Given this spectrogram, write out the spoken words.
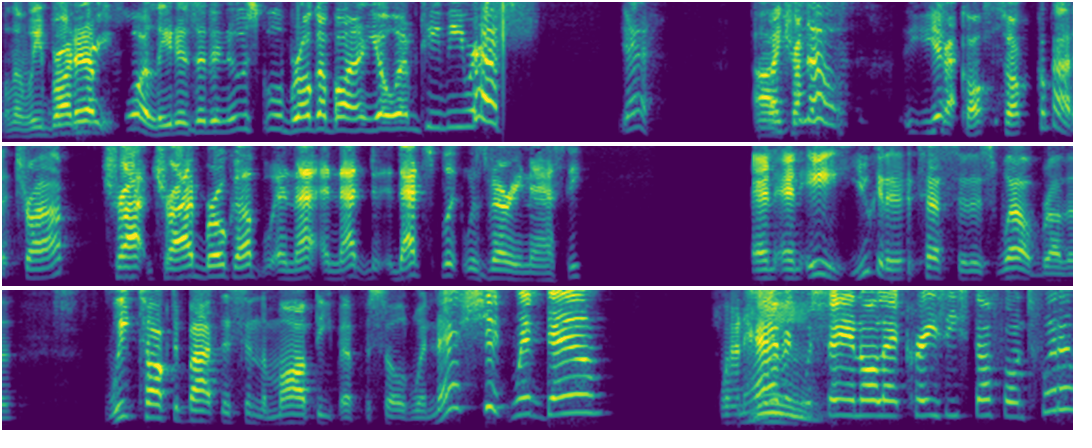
Well, we brought it up before. Leaders of the new school broke up on Yo MTV Raps. Yeah. Uh, like Tri- you know, yeah, Tri- talk, talk about it, tribe. Tri- Tribe broke up, and that and that that split was very nasty. And and E, you could attest to this well, brother. We talked about this in the Mobb Deep episode when that shit went down. When Havoc Mm. was saying all that crazy stuff on Twitter.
